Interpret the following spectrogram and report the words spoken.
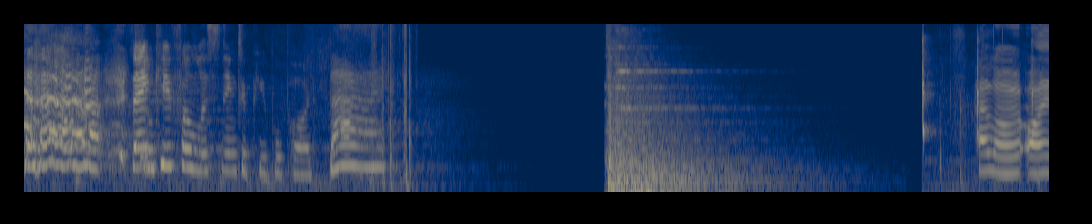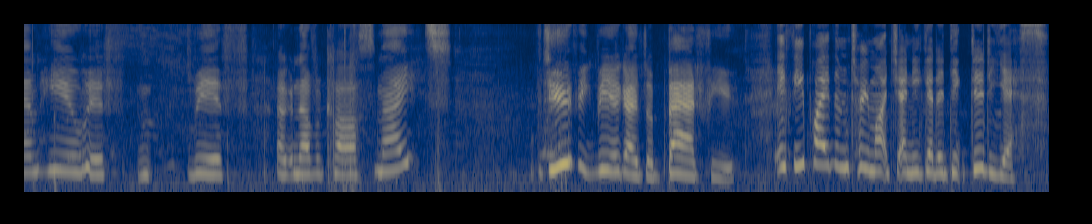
Thank you for listening to People Pod. Bye. Hello, I am here with with another classmate. Do you think video games are bad for you? If you play them too much and you get addicted, yes.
